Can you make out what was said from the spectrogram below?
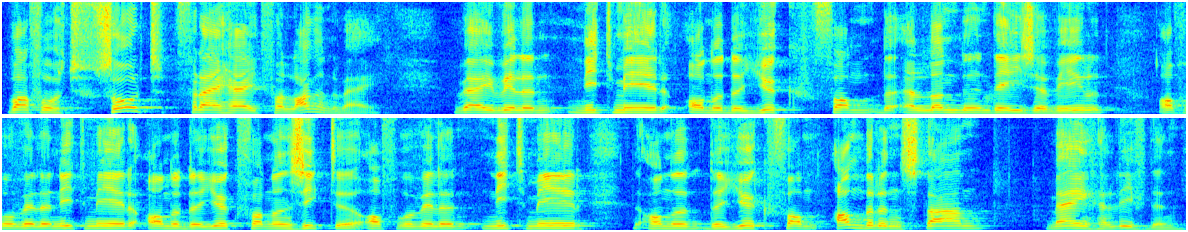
Wat voor soort vrijheid verlangen wij? Wij willen niet meer onder de juk van de ellende in deze wereld. Of we willen niet meer onder de juk van een ziekte. Of we willen niet meer onder de juk van anderen staan. Mijn geliefden,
